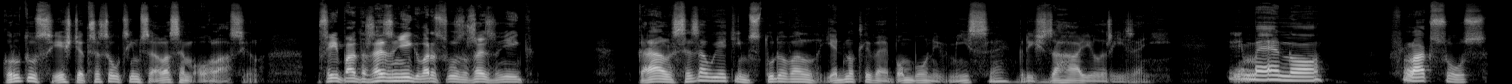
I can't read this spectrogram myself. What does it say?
Krutus ještě třesoucím se hlasem ohlásil. Případ řezník versus řezník. Král se zaujetím studoval jednotlivé bombony v míse, když zahájil řízení. Jméno Flaxus.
